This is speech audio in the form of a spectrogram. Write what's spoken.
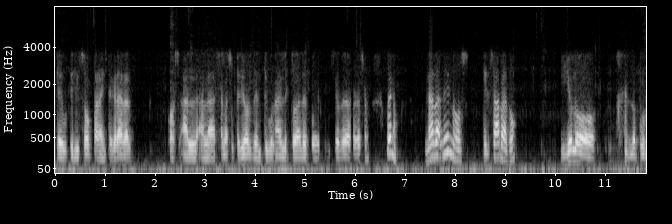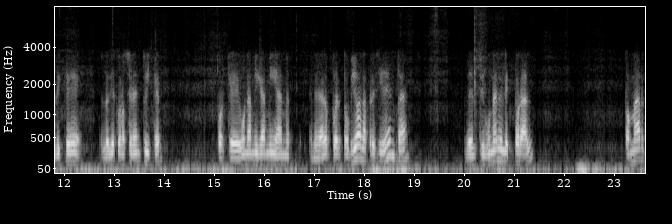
se utilizó para integrar al, a la sala superior del Tribunal Electoral del Poder Judicial de la Federación. Bueno, nada menos el sábado, y yo lo, lo publiqué lo di a conocer en Twitter porque una amiga mía en el aeropuerto vio a la presidenta del Tribunal Electoral tomar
